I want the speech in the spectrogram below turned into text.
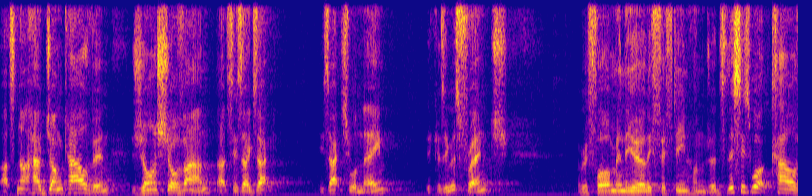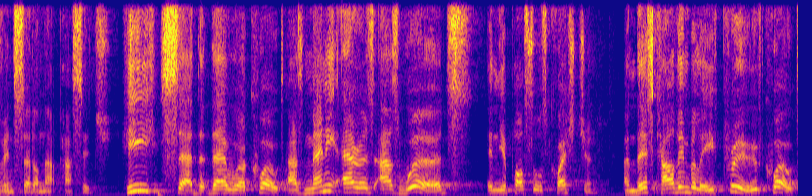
That's not how John Calvin, Jean Chauvin, that's his exact, his actual name, because he was French, a reformer in the early 1500s. This is what Calvin said on that passage. He said that there were, quote, as many errors as words in the apostles' question. And this, Calvin believed, proved, quote,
